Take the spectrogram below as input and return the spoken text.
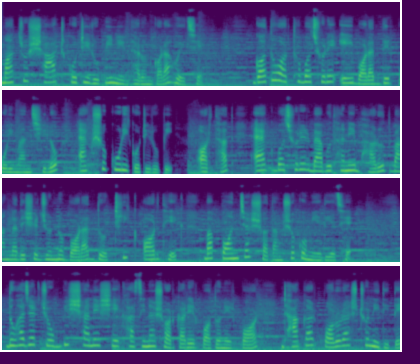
মাত্র ষাট কোটি রুপি নির্ধারণ করা হয়েছে। গত অর্থবছরে এই বরাদ্দের পরিমাণ ছিল একশো কুড়ি কোটি রুপি। অর্থাৎ এক বছরের ব্যবধানে ভারত বাংলাদেশের জন্য বরাদ্দ ঠিক অর্ধেক বা পঞ্চাশ শতাংশ কমিয়ে দিয়েছে। দু হাজার চব্বিশ সালে শেখ হাসিনা সরকারের পতনের পর ঢাকার পররাষ্ট্রনীতিতে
